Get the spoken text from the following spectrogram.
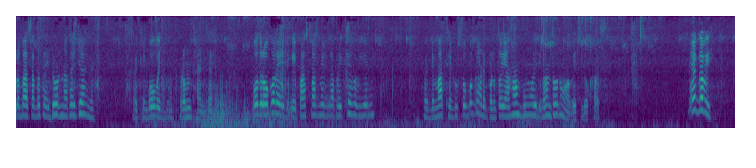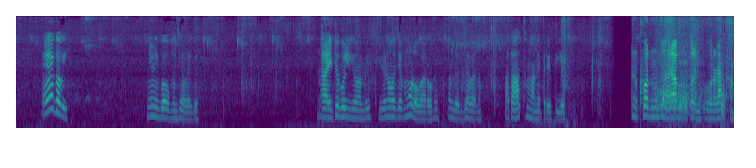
લબાસા બધા ઢોરના કાઢ્યા ને. એટલે બહુ જ રમથાણ થાય. પોદરો કરે એટલે કંઈ પાંચ પાંચ મિનિટ આપણે ખેહવીએ નહીં. એટલે માથે ડૂસો બગાડે, પણ તો અહીંયા હાંભું હોય વાંધો ન આવે એટલો ખાસ. એ ગવી એ ગવી. નીણી બહુ મજા આવે ગઈ. હા એ ઢબલિયો આ બેઠી એનો જે મોડો વારો હે અંદર જવાનો. આ તો હાથમાં ને ત્રેતી ખરનું જ્યાં રાબડું કરીને રાખા.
